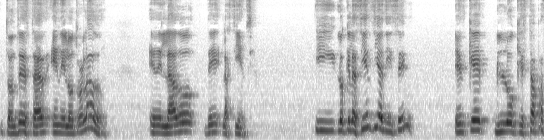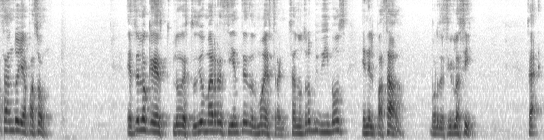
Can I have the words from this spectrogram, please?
entonces estás en el otro lado, en el lado de la ciencia. Y lo que la ciencia dice es que lo que está pasando ya pasó. Eso es lo que los estudios más recientes nos muestran. O sea, nosotros vivimos en el pasado, por decirlo así. O sea,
